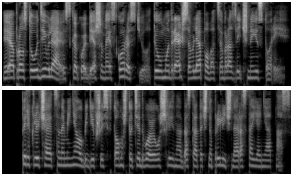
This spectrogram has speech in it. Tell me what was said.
«Я просто удивляюсь, с какой бешеной скоростью ты умудряешься вляпываться в различные истории. Переключается на меня, убедившись в том, что те двое ушли на достаточно приличное расстояние от нас.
